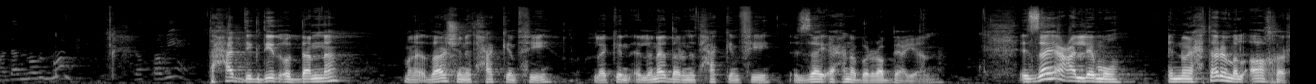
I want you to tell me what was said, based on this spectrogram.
ما ده النورمال ده الطبيعي. تحدي جديد قدامنا ما نقدرش نتحكم فيه لكن اللي نقدر نتحكم فيه إزاي إحنا بنربي عيالنا؟ إزاي أعلمه إنه يحترم الآخر؟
